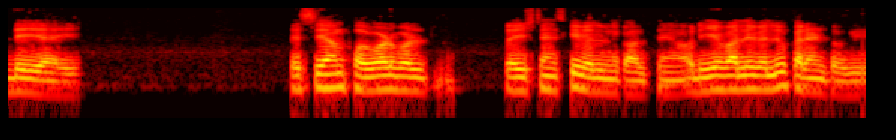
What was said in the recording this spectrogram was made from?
D I इससे हम फॉरवर्ड रेजिस्टेंस की वैल्यू निकालते हैं और ये वाली वैल्यू करंट होगी।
